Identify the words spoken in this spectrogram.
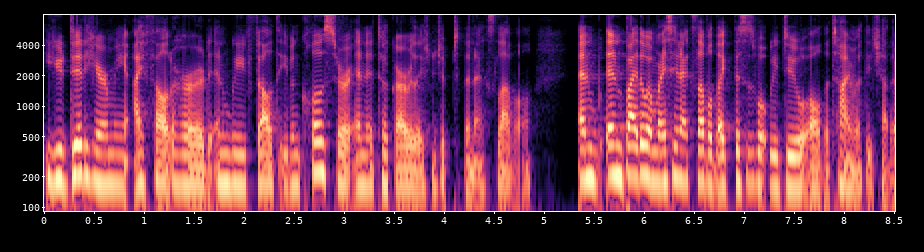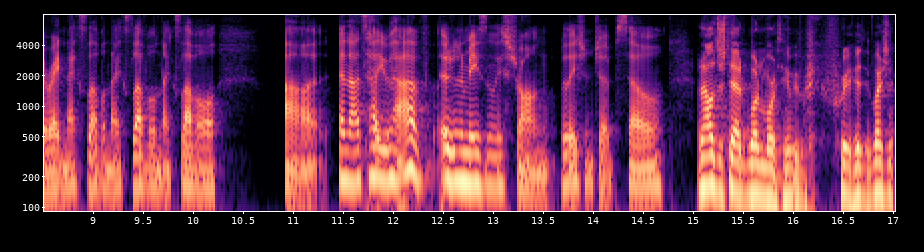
You did hear me. I felt heard and we felt even closer and it took our relationship to the next level. And and by the way, when I say next level, like this is what we do all the time with each other, right? Next level, next level, next level. Uh, and that's how you have an amazingly strong relationship. So And I'll just add one more thing before you hit the question.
